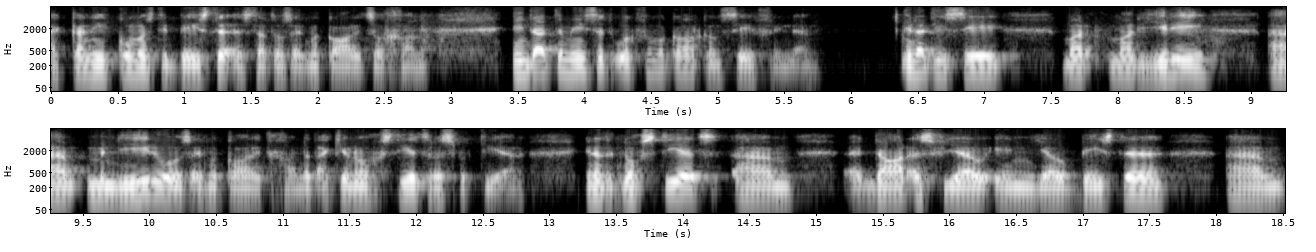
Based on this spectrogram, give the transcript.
Ek kan nie kom ons die beste is dat ons uitmekaar uit sal gaan. En dat mense dit ook vir mekaar kan sê, vriende. En dat jy sê maar maar hierdie uh manier hoe ons uitmekaar uit gaan dat ek jou nog steeds respekteer en dat ek nog steeds ehm um, daar is vir jou en jou beste ehm um,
